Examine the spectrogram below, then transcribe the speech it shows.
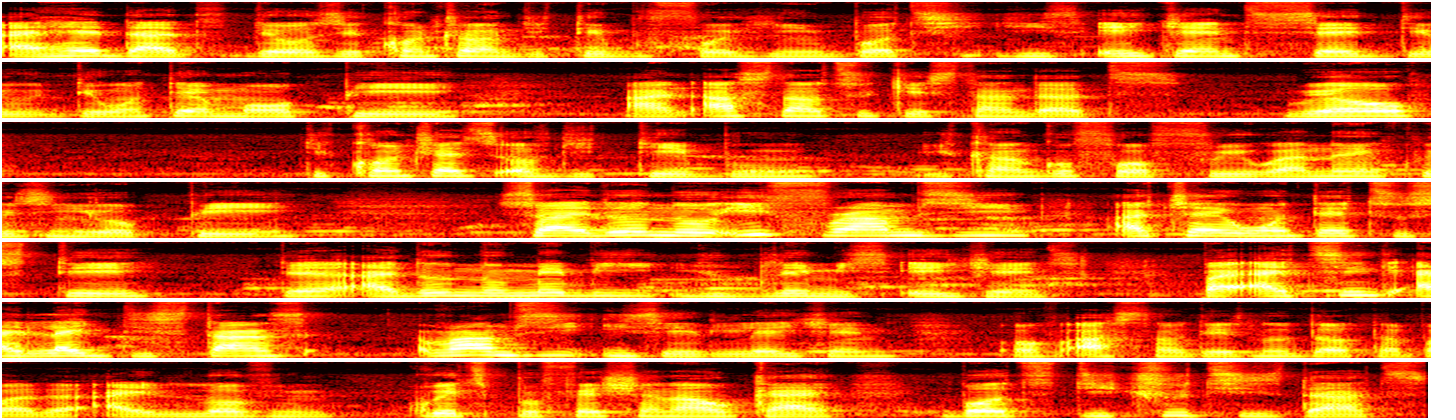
I heard that there was a contract on the table for him, but his agent said they, they wanted more pay, and Arsenal took a stand that, well, the contract's off the table, you can go for free, we're not increasing your pay. So I don't know if Ramsey actually wanted to stay, then I don't know, maybe you blame his agent. But I think I like the stance. Ramsey is a legend of Arsenal, there's no doubt about that. I love him, great professional guy. But the truth is that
